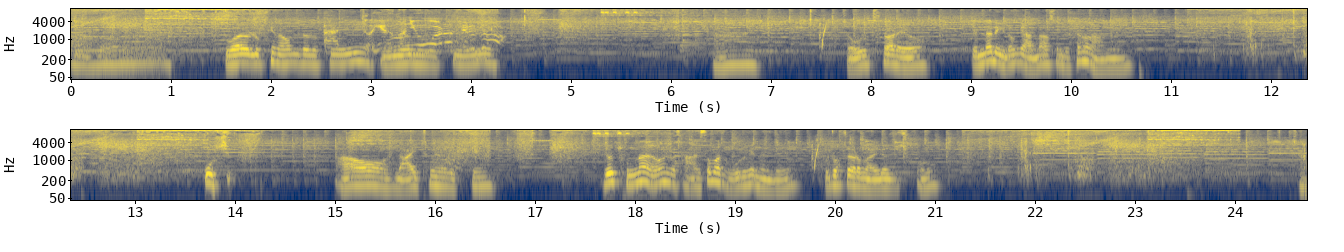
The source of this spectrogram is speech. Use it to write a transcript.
아, 좋아요 루피 나옵니다 루피. 우연히 루피. 아 진짜 올투라래요. 옛날에 이런 게 안 나왔었는데 새로 나왔네. 오씨 아오 Nightmare 루피. 이거 좋나요? 이거 다 안 써봐서 모르겠는데. 구독자 여러분 알려주시고. 자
